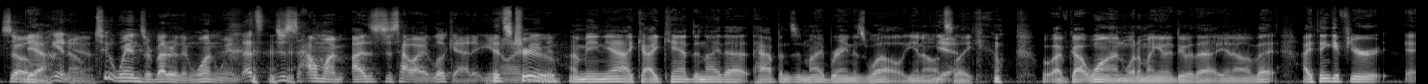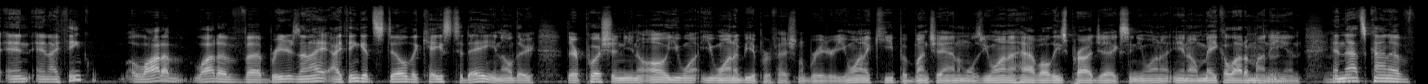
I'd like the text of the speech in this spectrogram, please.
So Yeah, you know, yeah. two wins are better than one win. That's just how my that's just how I look at it. You it's know what I true. mean? I mean, yeah, I, I can't deny that happens in my brain as well. You know, it's Yeah. like I've got one. What am I going to do with that? You know, but I think if you're and and I think a lot of lot of uh, breeders and I, I think it's still the case today you know they're they're pushing you know oh you want you want to be a professional breeder. You want to keep a bunch of animals. You want to have all these projects and you want to you know make a lot of money. And and that's kind of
